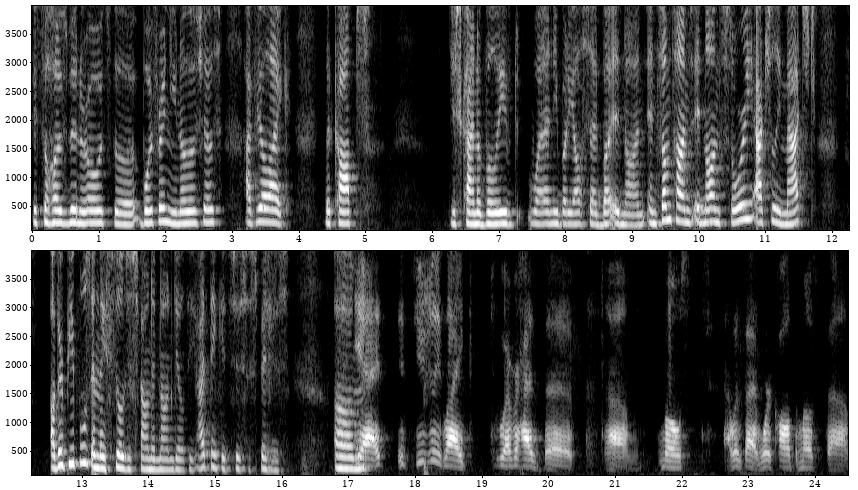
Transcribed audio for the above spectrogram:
it's the husband or oh, it's the boyfriend. You know those shows? I feel like the cops just kind of believed what anybody else said but Adnan. And sometimes Adnan's story actually matched other people's and they still just found it non guilty. I think it's just suspicious. Um, yeah, it's it's usually like whoever has the um, most what's that word called the most um,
